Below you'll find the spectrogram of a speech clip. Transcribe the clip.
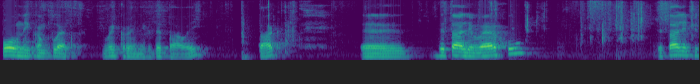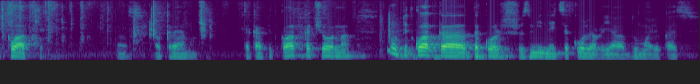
Повний комплект викроєних деталей. Так. Е, деталі верху. Деталі підкладки. Ось, окремо. Така підкладка чорна. Ну, підкладка також зміниться кольор, я думаю, якась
